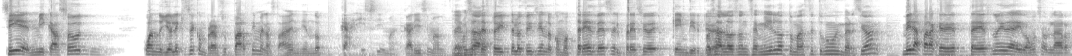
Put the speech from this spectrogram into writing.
Sí, en mi caso, cuando yo le quise comprar su parte, me la estaba vendiendo carísima, carísima. O sea- te, estoy, te lo estoy diciendo, como tres veces el precio que invirtió. O sea, los 11 mil lo tomaste tú como inversión. Mira, para que te des una idea y vamos a hablar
